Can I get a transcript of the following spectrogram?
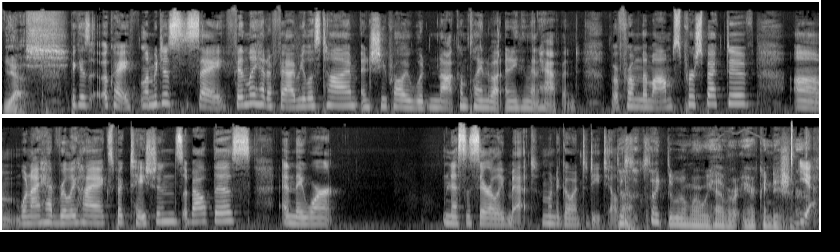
Yes. Because okay, let me just say, Finley had a fabulous time, and she probably would not complain about anything that happened. But from the mom's perspective, um, when I had really high expectations about this, and they weren't necessarily met, I'm going to go into detail. This Though. looks like the room where we have our air conditioner. Yeah.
